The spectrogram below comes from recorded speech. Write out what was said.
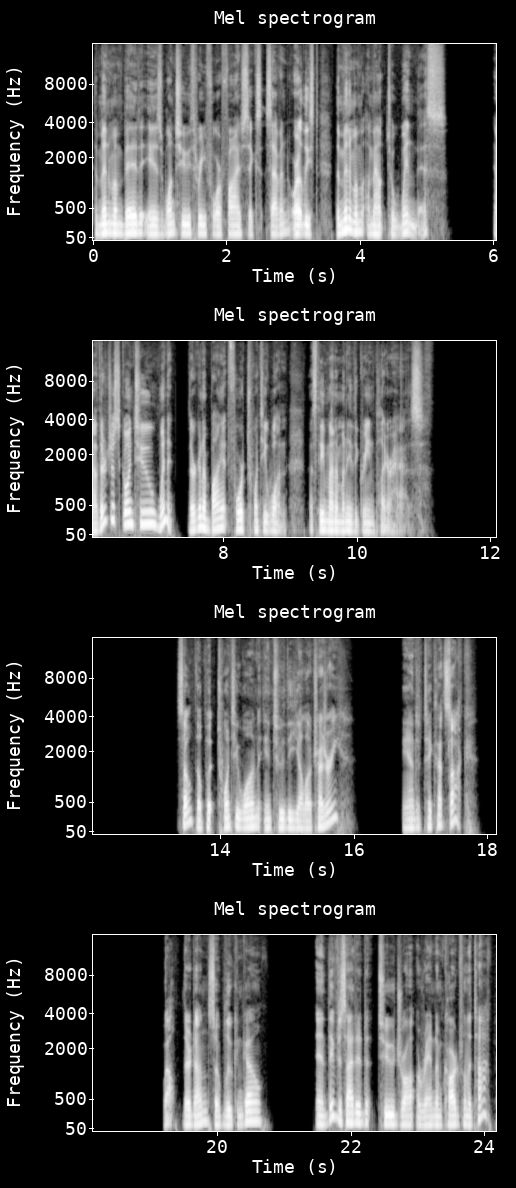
The minimum bid is one, two, three, four, five, six, seven, or at least the minimum amount to win this. Now they're just going to win it. They're going to buy it for 21. That's the amount of money the green player has. So they'll put 21 into the yellow treasury and take that stock. Well, they're done, so blue can go. And they've decided to draw a random card from the top.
